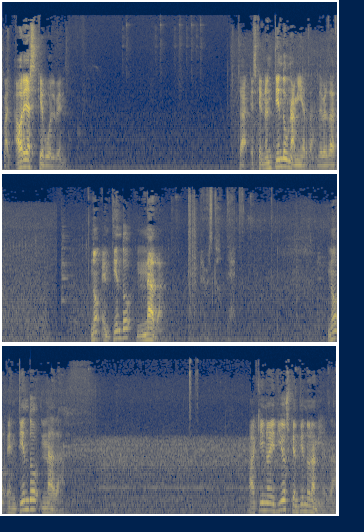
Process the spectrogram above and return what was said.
Vale, ahora ya sí que vuelven. O sea, es que no entiendo una mierda, de verdad. No entiendo nada. No entiendo nada. Aquí no hay Dios que entienda una mierda.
